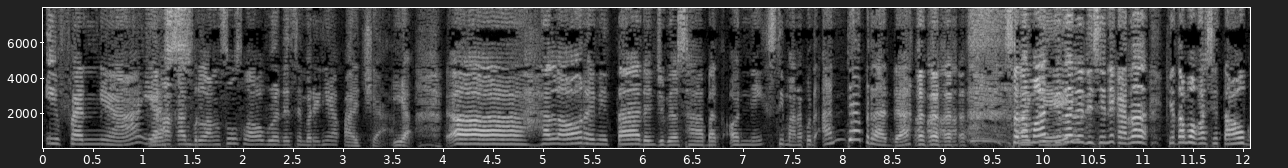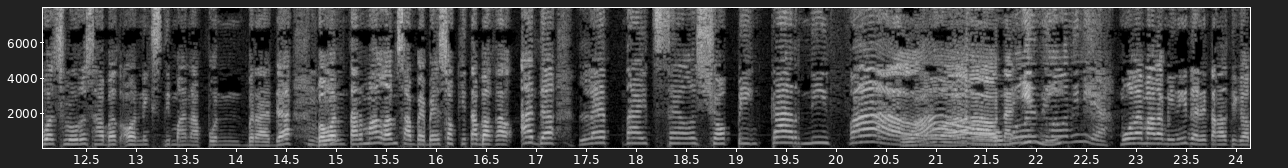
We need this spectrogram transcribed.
eventnya yang Yes. akan berlangsung selama bulan Desember ini apa aja. Iya, Eh, halo Renita dan juga sahabat Onyx di mana pun anda berada. Senang banget kita ada di sini karena kita mau kasih tahu buat seluruh sahabat Onyx di mana pun berada bahwa ntar malam sampai besok kita bakal ada late night sale shopping carnival. Wow, nah mulai ini malam ini ya? mulai malam ini dari tanggal 13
